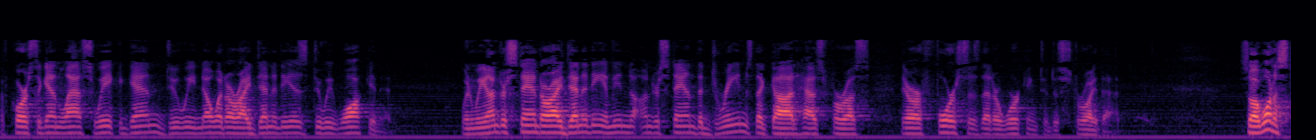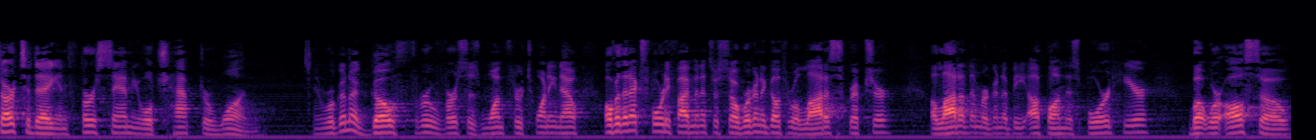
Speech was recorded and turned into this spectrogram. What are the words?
Of course, again, last week, again, do we know what our identity is? Do we walk in it? When we understand our identity and we understand the dreams that God has for us, there are forces that are working to destroy that. So I want to start today in 1 Samuel chapter 1. And we're going to go through verses 1 through 20 now. Over the next 45 minutes or so, we're going to go through a lot of scripture. A lot of them are going to be up on this board here, but we're also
